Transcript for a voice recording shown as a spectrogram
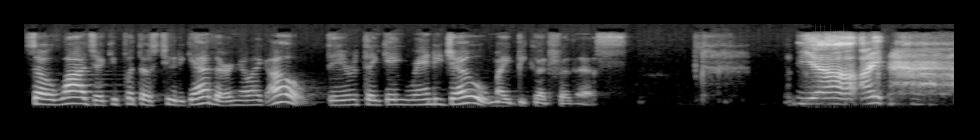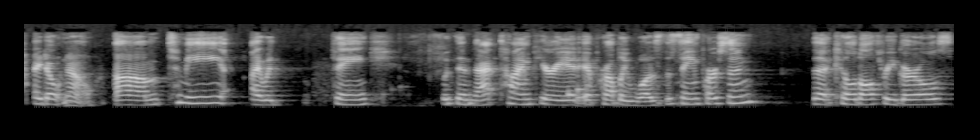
So logic, you put those two together and you're like, oh, they're thinking Randy Joe might be good for this. Yeah, I I don't know. Um, to me, I would think within that time period, it probably was the same person that killed all three girls.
